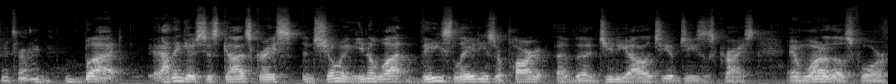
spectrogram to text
That's right. But I think it was just God's grace in showing, you know what, these ladies are part of the genealogy of Jesus Christ and one of those four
